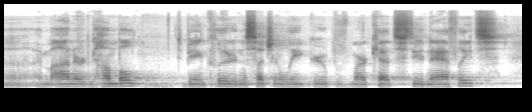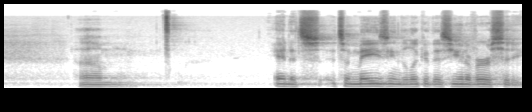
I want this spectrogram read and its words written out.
Uh, I'm honored and humbled be included in such an elite group of Marquette student athletes. Um, and it's, it's amazing to look at this university.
